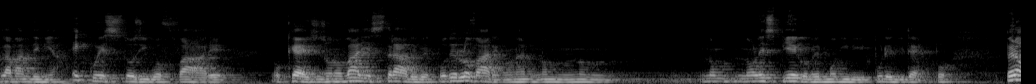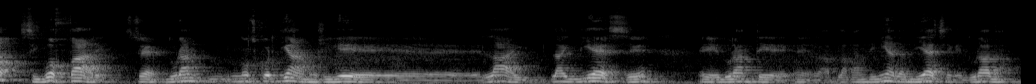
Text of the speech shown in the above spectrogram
la, pandemia. E questo si può fare. Ok, ci sono varie strade per poterlo fare, non, non, non, non le spiego per motivi pure di tempo però si può fare, cioè, durante, non scordiamoci che l'AIDS eh, durante eh, la, la, pandemia d'AIDS che è durata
